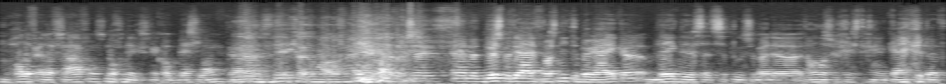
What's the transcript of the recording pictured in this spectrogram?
Om half elf 's avonds, nog niks. Vind ik ook best lang. Ja, ik had om half vijf hadden gezegd. En het busbedrijf was niet te bereiken. Bleek dus dat ze toen ze bij de, het handelsregister gingen kijken dat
